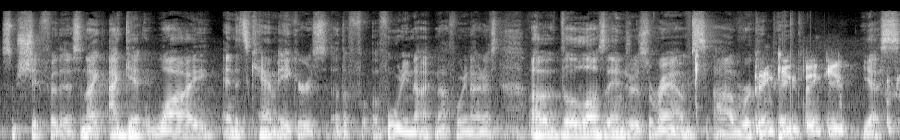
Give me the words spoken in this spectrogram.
some shit for this, and I, I get why, and it's Cam Akers of the 49, not 49ers, of the Los Angeles Rams. Uh, thank pick. you, thank you. Yes.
